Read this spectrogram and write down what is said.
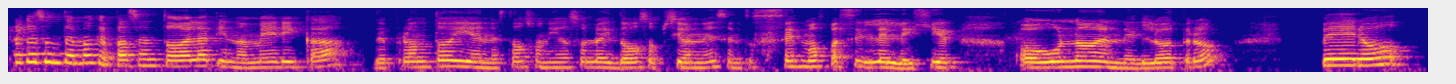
Creo que es un tema que pasa en toda Latinoamérica, de pronto y en Estados Unidos solo hay dos opciones, entonces es más fácil elegir o uno en el otro, pero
